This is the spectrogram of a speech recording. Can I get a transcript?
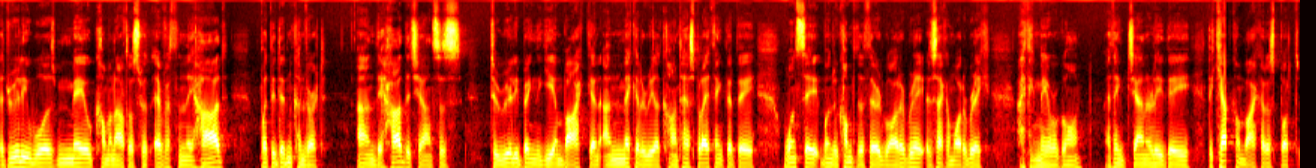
It really was Mayo coming at us with everything they had, but they didn't convert. And they had the chances to really bring the game back and, and make it a real contest. But I think that they, once they, when we come to the third water break, the second water break, I think Mayo were gone. I think generally they, they kept coming back at us, but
